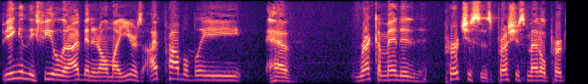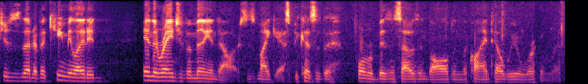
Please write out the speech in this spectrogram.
being in the field that I've been in all my years, I probably have recommended purchases, precious metal purchases that have accumulated in the range of a million dollars, is my guess, because of the former business I was involved in, the clientele we were working with.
